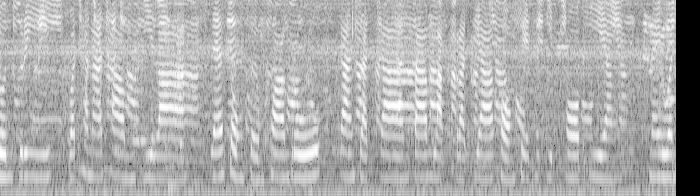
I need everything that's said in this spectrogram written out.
ดนตรี วัฒนธรรม กีฬา และส่งเสริมความรู้ การจัดการตามหลักปรัชญาของเศรษฐกิจพอเพียง ในวัน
